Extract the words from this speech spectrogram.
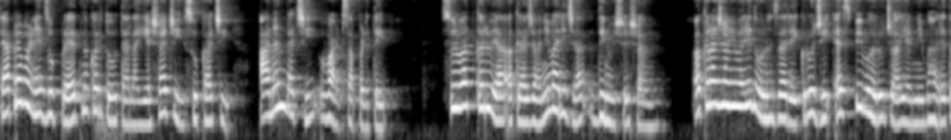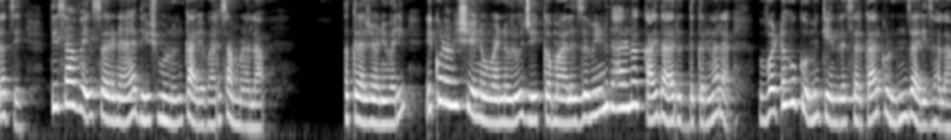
त्याप्रमाणे जो प्रयत्न करतो त्याला यशाची सुखाची आनंदाची वाट सापडते. सुरुवात करूया अकरा जानेवारीच्या दिनविशेषान. अकरा जानेवारी दोन हजार एक रोजी एस पी भरुचा यांनी भारताचे तिसावे सरन्यायाधीश म्हणून कार्यभार सांभाळला. अकरा जानेवारी एकोणावीसशे नव्याण्णव रोजी कमाल जमीन धारणा कायदा रद्द करणारा वटहुकूम केंद्र सरकारकडून जारी झाला.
